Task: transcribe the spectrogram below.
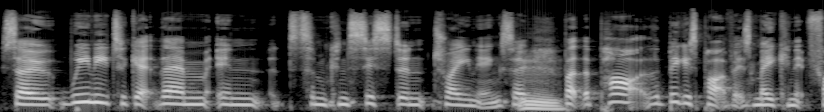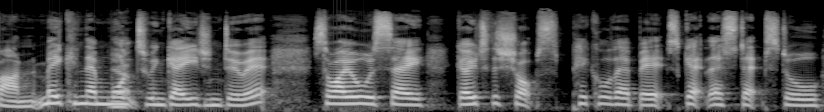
So we need to get them in some consistent training. So, Mm. but the part, the biggest part of it is making it fun, making them want to engage and do it. So I always say, go to the shops, pick all their bits, get their step stool,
